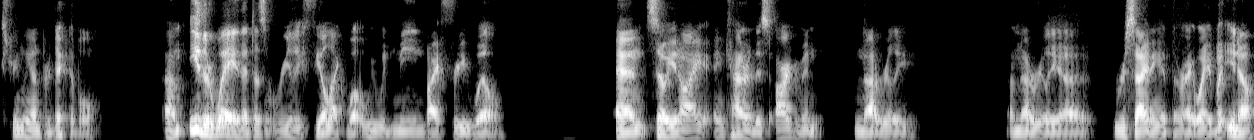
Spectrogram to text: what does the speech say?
extremely unpredictable. Um, either way that doesn't really feel like what we would mean by free will. And so you know i encountered this argument not really i'm not really uh reciting it the right way but you know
